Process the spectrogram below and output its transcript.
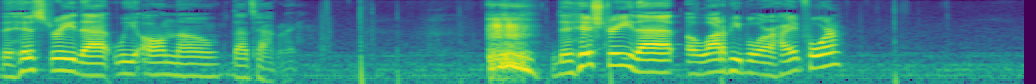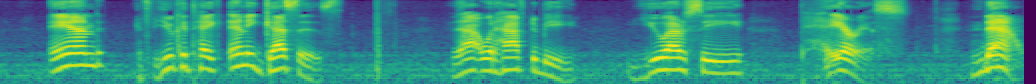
the history that we all know that's happening. the history that a lot of people are hyped for. And if you could take any guesses, that would have to be UFC Paris. Now,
